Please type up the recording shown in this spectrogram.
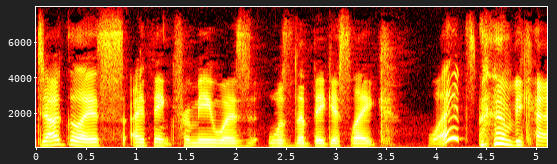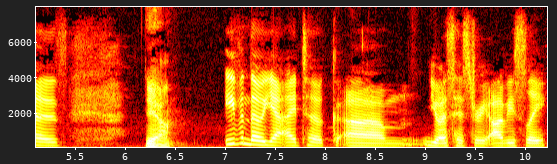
Douglass, I think for me was was the biggest like what because yeah even though yeah I took um, U.S. history obviously,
